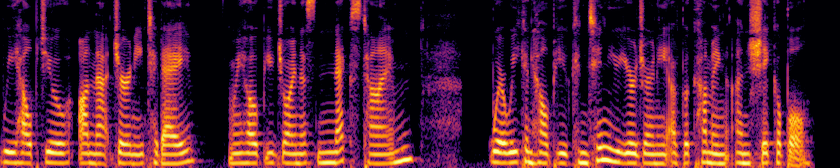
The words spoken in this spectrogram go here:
we helped you on that journey today. And we hope you join us next time where we can help you continue your journey of becoming unshakable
